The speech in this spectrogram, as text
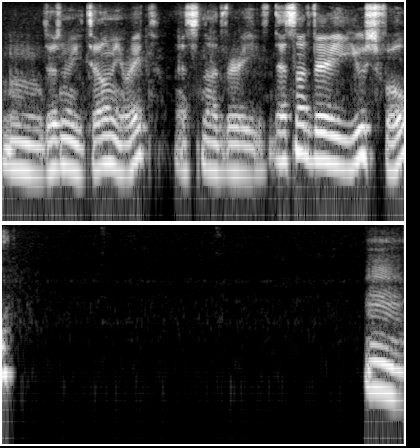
hmm, doesn't really tell me right? That's not very that's not very useful. Hmm.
